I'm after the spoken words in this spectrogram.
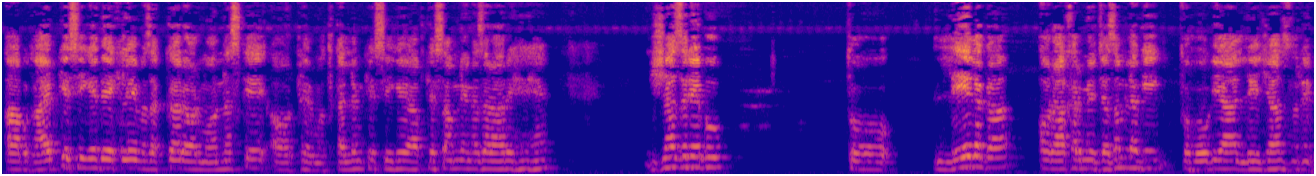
آپ غائب کے سیگے دیکھ لیں، مذکر اور مونس کے، اور پھر متکلم کے سیگے آپ کے سامنے نظر آ رہے ہیں۔ یزریبو تو لے لگا اور آخر میں جزم لگی، تو ہو گیا لے یزرب۔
